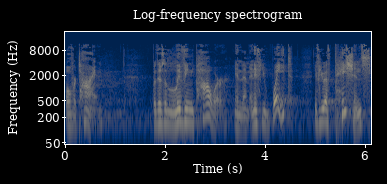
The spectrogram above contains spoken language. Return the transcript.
over time. But there's a living power in them. And if you wait, if you have patience,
